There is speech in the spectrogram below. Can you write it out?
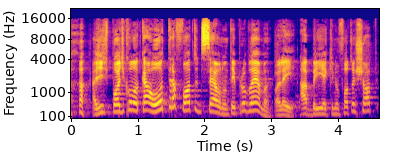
a gente pode colocar outra foto de céu, não tem problema. Olha aí, abri aqui no Photoshop,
